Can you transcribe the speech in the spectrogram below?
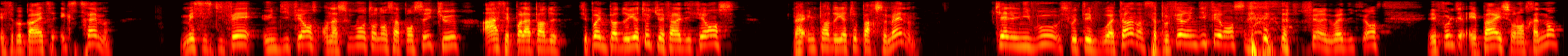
Et ça peut paraître extrême. Mais c'est ce qui fait une différence. On a souvent tendance à penser que, ah, c'est pas la part de, c'est pas une part de gâteau qui va faire la différence. Bah, une part de gâteau par semaine, quel niveau souhaitez-vous atteindre? Ça peut faire une différence. ça peut faire une vraie différence. Et faut le dire. Et pareil sur l'entraînement.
